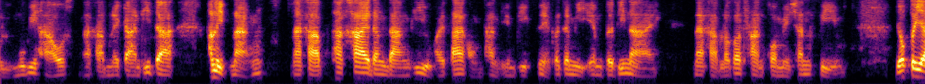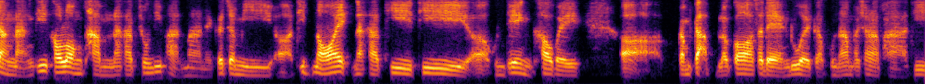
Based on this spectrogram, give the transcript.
หรือมูฟี่เฮาส์นะครับในการที่จะผลิตหนังนะครับ ถ้าค่ายดังๆ ที่อยู่ภายใต้ของทาง m p i x เนี่ยก็จะมี M39 นะครับแล้วก็ Transformation Film ยกตัวอย่างหนังที่เขาลองทำนะครับ ช่วงที่ผ่านมาเนี่ยก็จะมีทิศน้อยนะครับที่ที่คุณเท่งเข้าไปกำกับแล้วก็แสดงด้วยกับคุณน้ำพัชรภาที่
